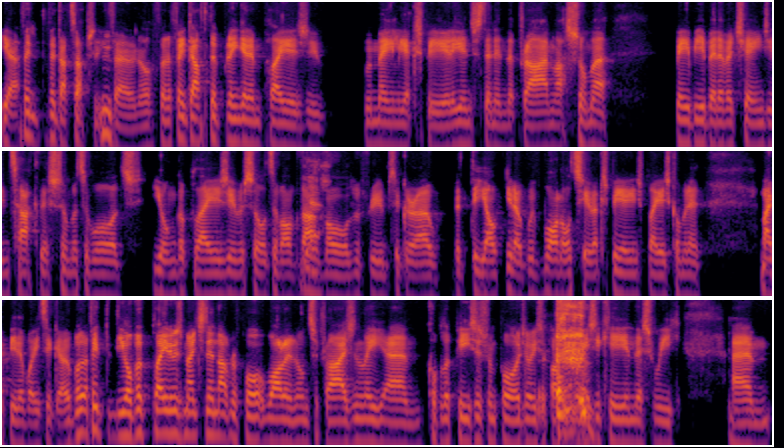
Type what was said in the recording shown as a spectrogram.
Yeah, I think, I think that's absolutely mm. fair enough. And I think after bringing in players who were mainly experienced and in the prime last summer, maybe a bit of a change in tack this summer towards younger players who are sort of of that yes. mould with room to grow. But the you know with one or two experienced players coming in might be the way to go. But I think the other player who was mentioned in that report, Warren, unsurprisingly, um, a couple of pieces from Paul Joyce about Moise Kean this week, um,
